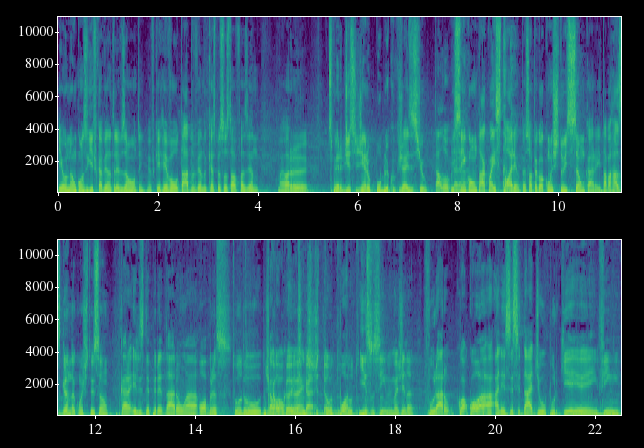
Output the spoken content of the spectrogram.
eu não consegui ficar vendo a televisão ontem, eu fiquei revoltado vendo o que as pessoas estavam fazendo. Maior desperdício de dinheiro público que já existiu. Tá louco, E cara. sem contar com a história. O pessoal pegou a Constituição, cara, e tava rasgando a Constituição. Cara, eles depredaram a obras tudo, do, do Cavalcante, Cavalcante, cara. De então, tudo, porra, tudo, Isso tudo, sim, imagina, furaram. Qual, qual a, a, necessidade, o porquê, enfim.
